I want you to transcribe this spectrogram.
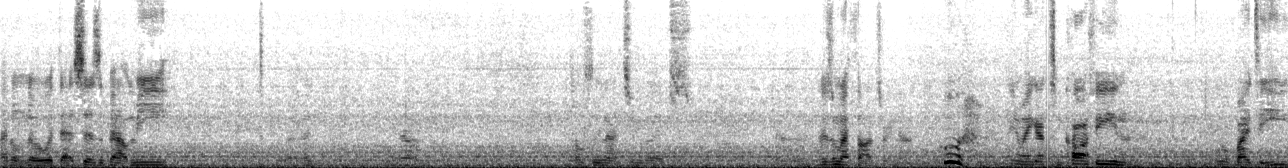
I don't know what that says about me. But, you know, hopefully not too much. Uh, those are my thoughts right now. Whew. Anyway, got some coffee and a little bite to eat.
